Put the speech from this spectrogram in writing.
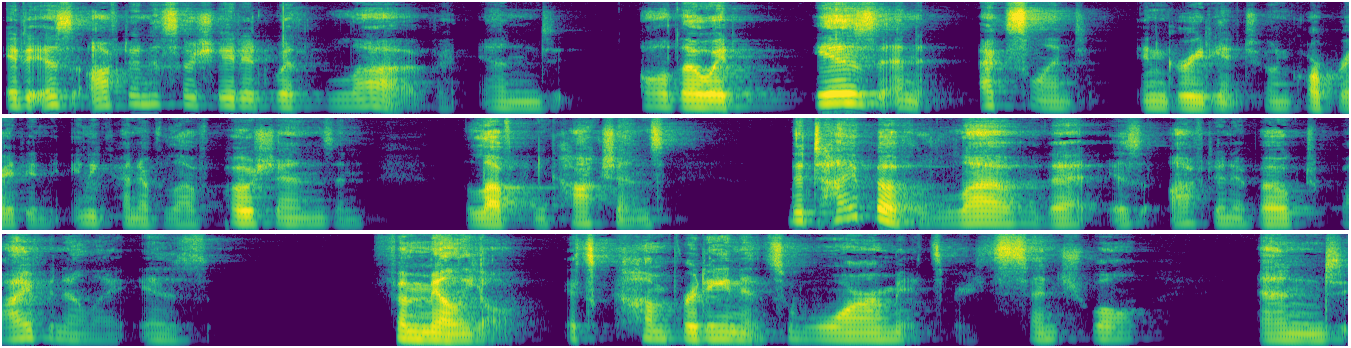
It is often associated with love, and although it is an excellent ingredient to incorporate in any kind of love potions and love concoctions, the type of love that is often evoked by vanilla is familial. It's comforting, it's warm, it's very sensual and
